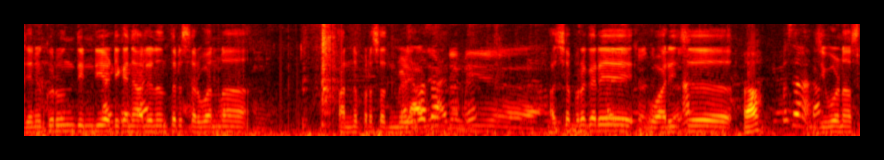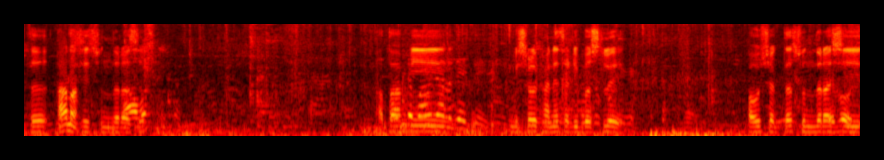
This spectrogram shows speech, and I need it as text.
जेणेकरून दिंडी या ठिकाणी आल्यानंतर सर्वांना अन्नप्रसाद मिळेल. अशा प्रकारे वारीचं जीवन असतं अतिशय सुंदर असं. आता आम्ही मिसळ खाण्यासाठी बसलोय. पाहू शकता सुंदर अशी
